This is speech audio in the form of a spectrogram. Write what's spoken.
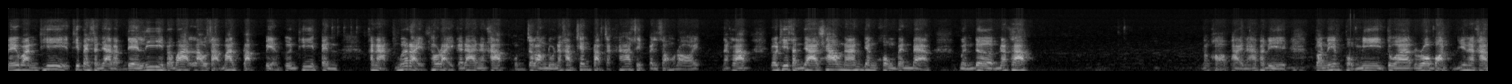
ในวันที่ที่เป็นสัญญาแบบ daily แปลว่าเราสามารถปรับเปลี่ยนพื้นที่เป็นขนาดเมื่อไหร่เท่าไหร่ก็ได้นะครับ ผมจะลองดูนะครับ เช่นปรับจาก 50 เป็น 200 นะครับ โดยที่สัญญาเช่านั้นยังคงเป็นแบบเหมือนเดิมนะครับ ต้องขออภัยนะฮะพอดี ตอนนี้ผมมีตัวโรบอทนี่นะครับ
